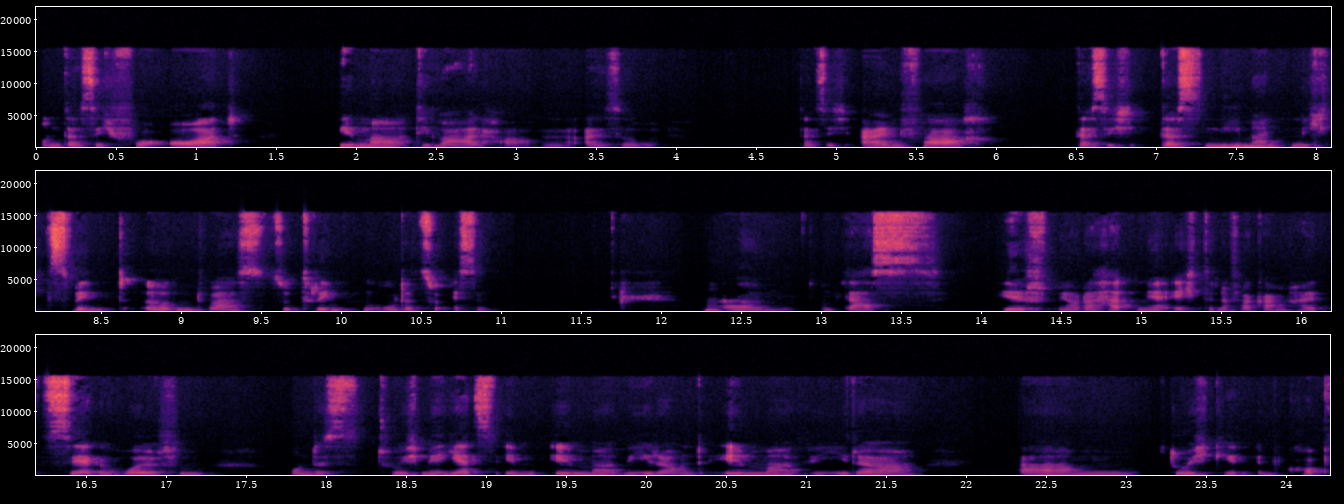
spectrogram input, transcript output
Und dass ich vor Ort immer die Wahl habe. Also, dass ich einfach, dass ich, dass niemand mich zwingt, irgendwas zu trinken oder zu essen. Mhm. Ähm, und das hilft mir oder hat mir echt in der Vergangenheit sehr geholfen. Und das tue ich mir jetzt eben immer wieder und immer wieder ähm, durchgehen, im Kopf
